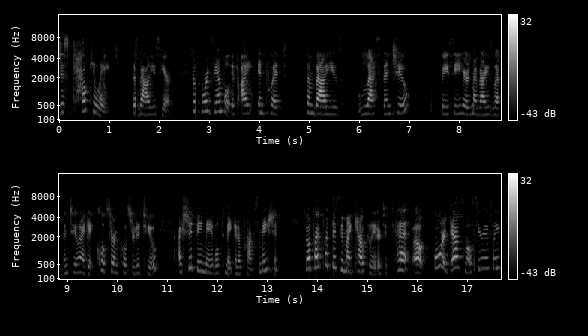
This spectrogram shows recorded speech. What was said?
just calculate the values here. So, for example, if I input some values less than 2, so you see here's my values less than 2, and I get closer and closer to 2, I should be able to make an approximation. So if I put this in my calculator to 10, oh, four decimals, seriously?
